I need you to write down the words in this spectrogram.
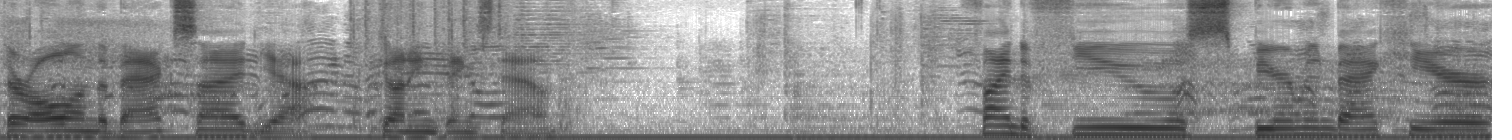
They're all on the backside, yeah, gunning things down. Find a few spearmen back here.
